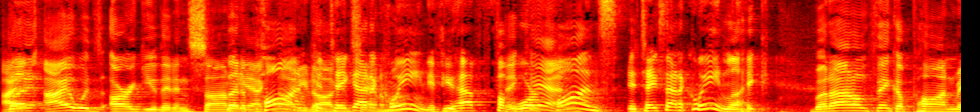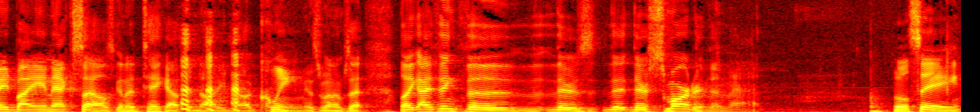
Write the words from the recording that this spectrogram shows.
But, I, I would argue that Insomniac, but a pawn can take out a queen. If you have four pawns, it takes out a queen. Like But I don't think a pawn made by inXile is going to take out the Naughty Dog Queen. Is what I'm saying. Like I think the there's they're smarter than that. we'll see.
